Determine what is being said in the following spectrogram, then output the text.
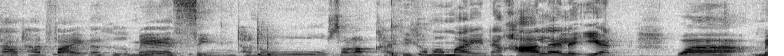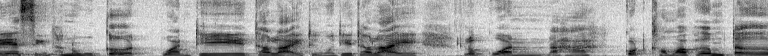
ชาวธาตุไฟก็คือเมษสิงห์ธนูสำหรับใครที่เข้ามาใหม่นะคะ รายละเอียดว่าเมษสิงห์ธนูเกิดวันที่เท่าไหร่ถึงวันที่เท่าไหร่รบกวนนะคะกดคำว่าเพิ่มเติม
